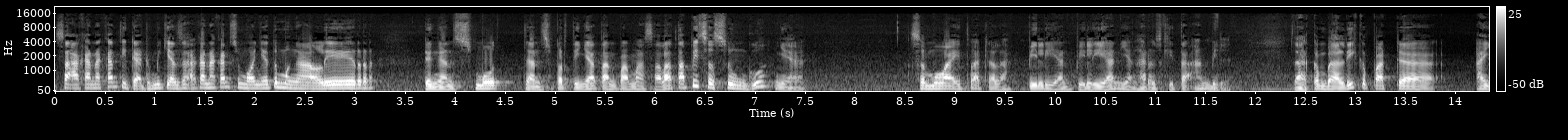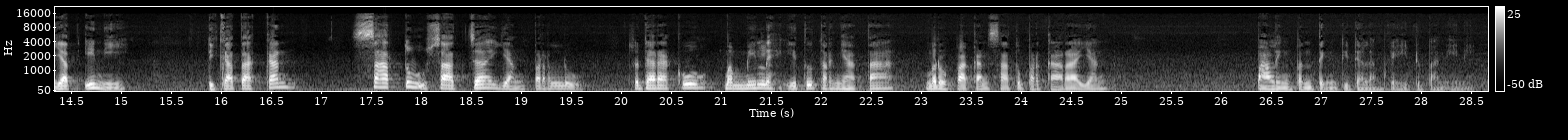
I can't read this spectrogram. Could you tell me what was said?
seakan-akan tidak demikian seakan-akan semuanya itu mengalir dengan smooth dan sepertinya tanpa masalah tapi sesungguhnya semua itu adalah pilihan-pilihan yang harus kita ambil. Nah, kembali kepada ayat ini dikatakan satu saja yang perlu. Saudaraku, memilih itu ternyata merupakan satu perkara yang paling penting di dalam kehidupan ini.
